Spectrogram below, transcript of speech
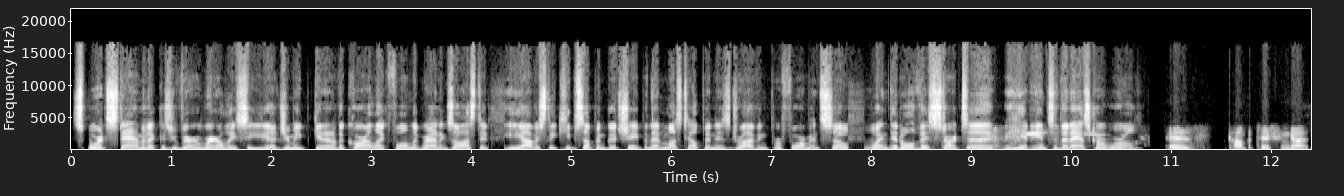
sports stamina because you very rarely see uh, Jimmie get out of the car and like fall on the ground exhausted. He obviously keeps up in good shape, and that must help in his driving performance. So, when did all this start to hit into the NASCAR world? As competition got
